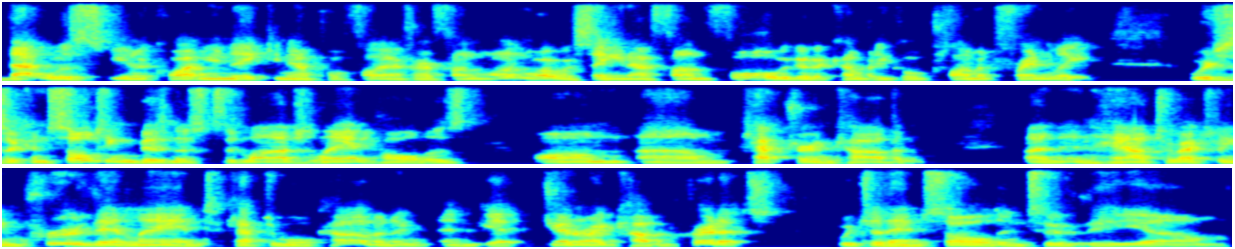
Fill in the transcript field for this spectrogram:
that was, you know, quite unique in our portfolio for our fund one. What we're seeing in our fund four, we've got a company called Climate Friendly, which is a consulting business to large landholders on um, capturing carbon and, and, how to actually improve their land to capture more carbon and, and get generate carbon credits which are then sold into the, um,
